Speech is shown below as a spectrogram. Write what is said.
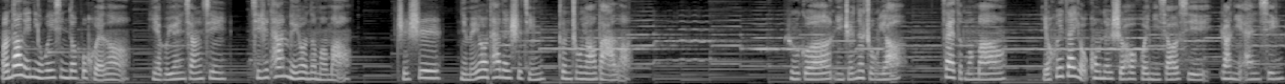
忙到连你微信都不回了，也不愿相信其实他没有那么忙，只是你没有他的事情更重要罢了。如果你真的重要，再怎么忙，也会在有空的时候回你消息，让你安心。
